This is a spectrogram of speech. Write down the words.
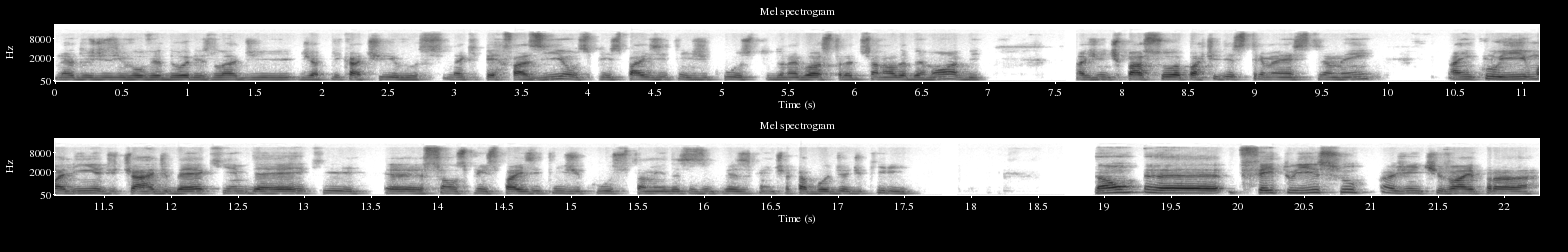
né, dos desenvolvedores lá de, de aplicativos né, que perfaziam os principais itens de custo do negócio tradicional da Bemob, a gente passou, a partir desse trimestre também, a incluir uma linha de chargeback e MDR, que é, são os principais itens de custo também dessas empresas que a gente acabou de adquirir. Então, é, feito isso, a gente vai para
